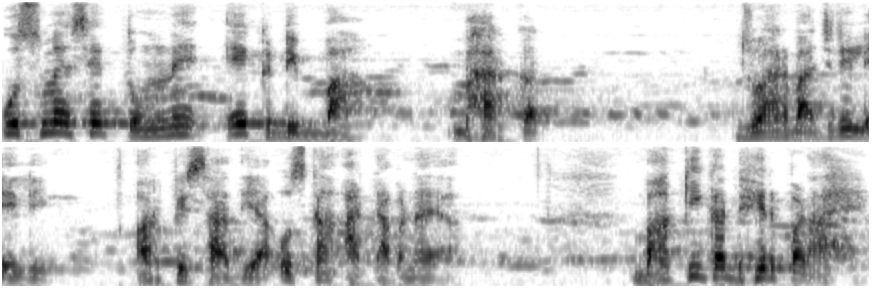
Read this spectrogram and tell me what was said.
उसमें से तुमने एक डिब्बा भरकर ज्वार बाजरी ले ली और पिसा दिया, उसका आटा बनाया। बाकी का ढेर पड़ा है।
